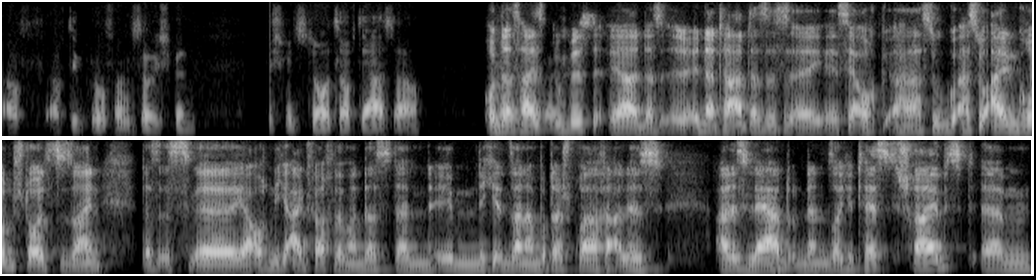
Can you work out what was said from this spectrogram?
auf, auf die Prüfung, so ich bin, ich bin stolz auf das auch. Und das heißt, du bist, ja, das äh, in der Tat, das ist, äh, ist ja auch, hast du, hast du allen Grund, stolz zu sein. Das ist äh, ja auch nicht einfach, wenn man das dann eben nicht in seiner Muttersprache alles, alles lernt und dann solche Tests schreibst. Ähm,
